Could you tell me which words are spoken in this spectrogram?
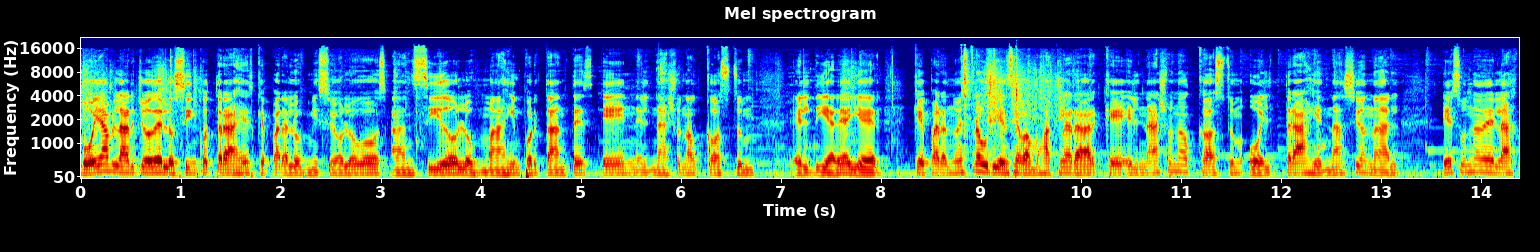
Voy a hablar yo de los cinco trajes que para los misiólogos han sido los más importantes en el National Costume el día de ayer. Que para nuestra audiencia vamos a aclarar que el National Costume o el traje nacional es una de las,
